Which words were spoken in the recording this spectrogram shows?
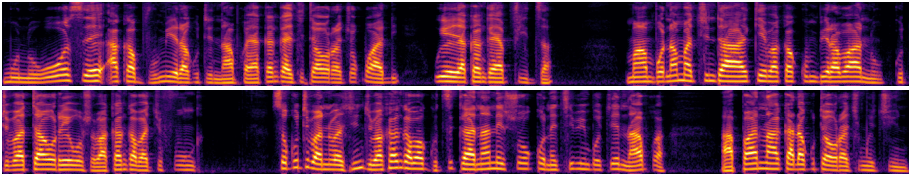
munhu wose akabvumira kuti nhapwa yakanga ichitaura chokwadi uye yakanga yapfidza. Mambo namachinda ake vakakumbira vanhu kuti vataurewo zvavakanga vachifunga. Sokuti vanhu vazhinji vakanga vagutsikana neshoko nechivimbo chenhapwa hapana akada kutaura chimwe chinhu.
